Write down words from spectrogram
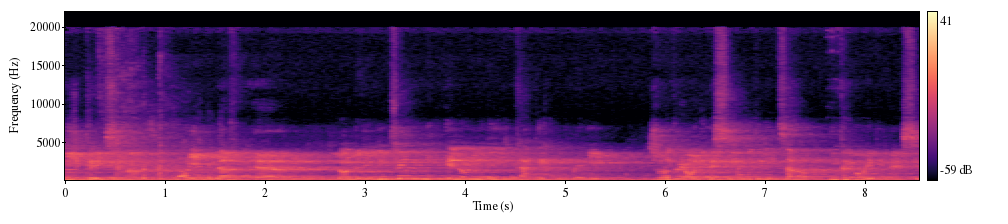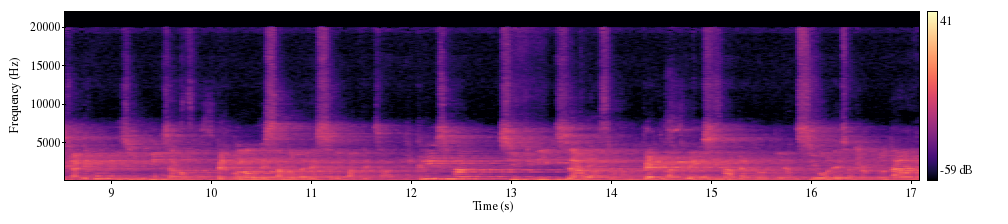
il crisma, il, ehm, l'olio degli infermi e l'olio dei catecumeni. Sono tre oli che si utilizzano in tre momenti diversi. I catecumeni si utilizzano per coloro che stanno per essere battezzati. Il crisma si utilizza per la cresima, per l'ordinazione sacerdotale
